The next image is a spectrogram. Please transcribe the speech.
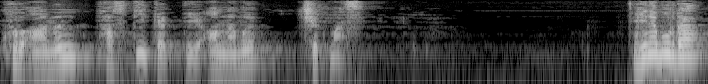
Kur'an'ın tasdik ettiği anlamı çıkmaz. Yine burada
